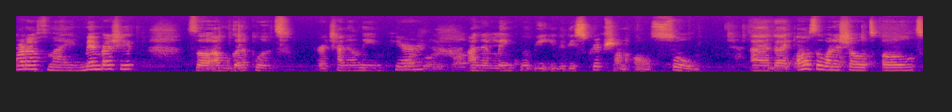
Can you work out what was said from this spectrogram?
part of my membership. So i'm gonna put her channel name here and the link will be in the description also. And i also want to shout out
